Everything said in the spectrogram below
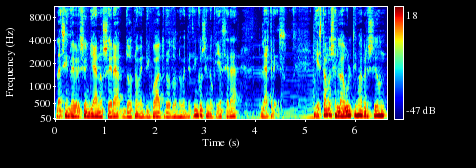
la siguiente versión ya no será 2.94 o 2.95, sino que ya será la 3. Y estamos en la última versión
